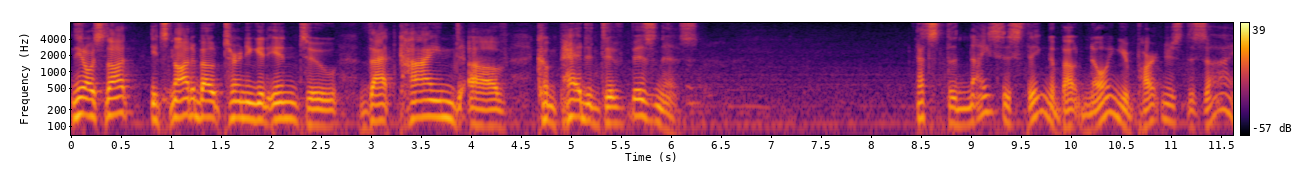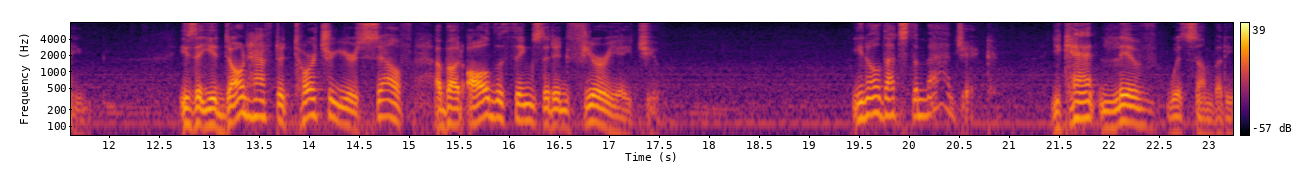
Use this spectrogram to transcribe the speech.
You know, it's not, it's not about turning it into that kind of competitive business. That's the nicest thing about knowing your partner's design is that you don't have to torture yourself about all the things that infuriate you. You know, that's the magic. You can't live with somebody,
